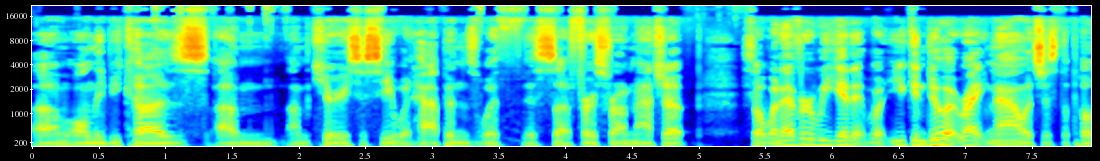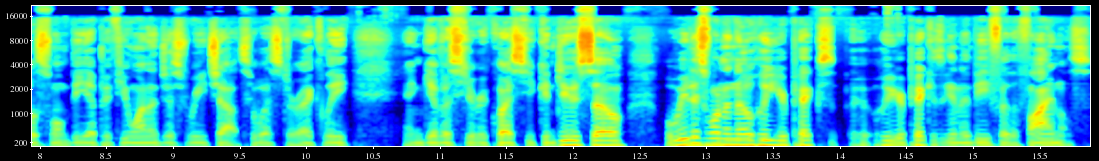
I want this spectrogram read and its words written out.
um, only because um, I'm curious to see what happens with this uh, first round matchup. So whenever we get it, but you can do it right now. It's just the post won't be up. If you want to just reach out to us directly and give us your requests, you can do so. But we just want to know who your picks, who your pick is going to be for the finals.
